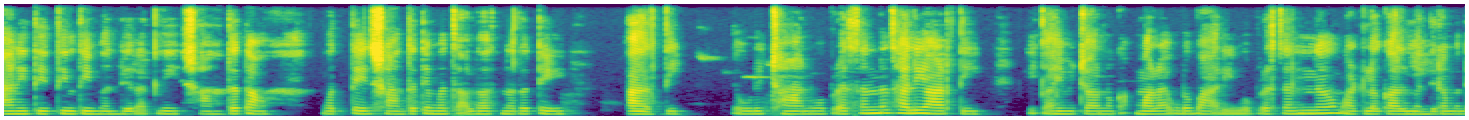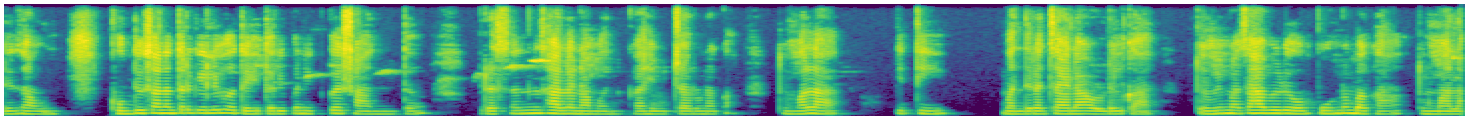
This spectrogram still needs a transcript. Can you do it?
आणि तेथील ती मंदिरातली शांतता व ते शांततेमध्ये चालू असणारं ते आरती. एवढी छान व प्रसन्न झाली आरती. की काही विचारू नका. मला एवढं भारी व प्रसन्न वाटलं काल मंदिरामध्ये जाऊन. खूप दिवसानंतर गेले होते तरी पण इतकं शांत प्रसन्न झालं ना मन. काही विचारू नका. तुम्हाला किती मंदिरात जायला आवडेल का? तुम्ही माझा हा व्हिडिओ पूर्ण बघा तुम्हाला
